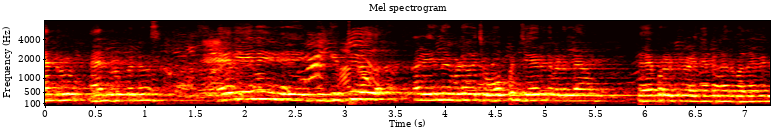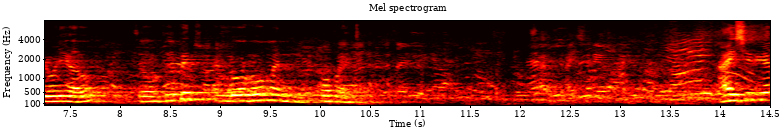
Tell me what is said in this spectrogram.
Andrew Andrew Punnoose അതായത് ഈ ഗിഫ്റ്റുകൾ കഴിയുന്ന ഇവിടെ വെച്ച് ഓപ്പൺ ചെയ്യരുത് ഇവിടെ എല്ലാം പേപ്പർ ഇട്ട് കഴിഞ്ഞാൽ പിന്നെ അത് പതിനേഴ് ജോലിയാവും. So keep it and go home and open it Aishwarya.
